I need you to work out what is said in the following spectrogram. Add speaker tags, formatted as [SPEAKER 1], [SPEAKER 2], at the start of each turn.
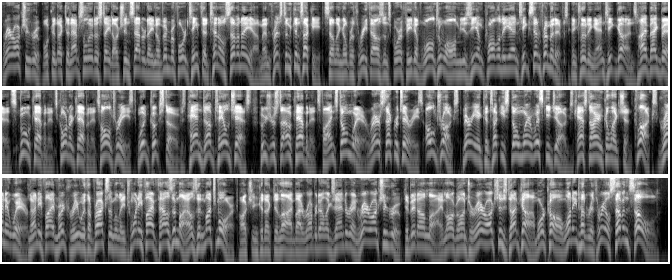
[SPEAKER 1] Rare Auction Group will conduct an absolute estate auction Saturday, November 14th at 10.07 a.m. in Princeton, Kentucky, selling over 3,000 square feet of wall-to-wall museum-quality antiques and primitives, including antique guns, high-back beds, spool cabinets, corner cabinets, hall trees, wood cook stoves, hand dovetail chests, Hoosier-style cabinets, fine stoneware, rare secretaries, old trunks, Marion, Kentucky stoneware whiskey jugs, cast iron collection, clocks, graniteware, 95 Mercury with approximately 25,000 miles, and much more. Auction conducted live by Robert Alexander and Rare Auction Group. To bid online, log on to rareauctions.com or call 1-800-307-SOLD.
